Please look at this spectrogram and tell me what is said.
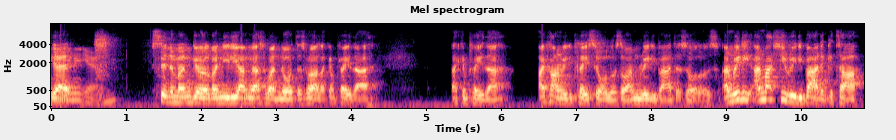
Yeah. yeah. Cinnamon Girl by Neil Young, that's one note as well. I can play that. I can play that. I can't really play solos though. I'm really bad at solos. I'm really, I'm actually really bad at guitar.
